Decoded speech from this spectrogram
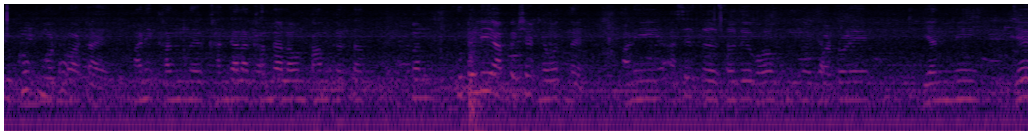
की खूप मोठा वाटा आहे. आणि खांद खांद्याला खांदा लावून काम करतात. पण कुठलीही अपेक्षा ठेवत नाही आणि असेच सदैव भाऊ पाटोळे यांनी जे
